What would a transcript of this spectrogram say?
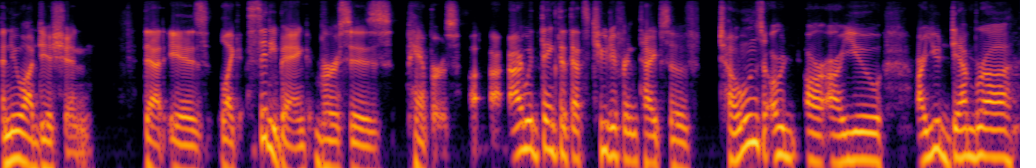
a new audition? That is like Citibank versus Pampers. I, I would think that that's two different types of tones or, or are you are you debra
